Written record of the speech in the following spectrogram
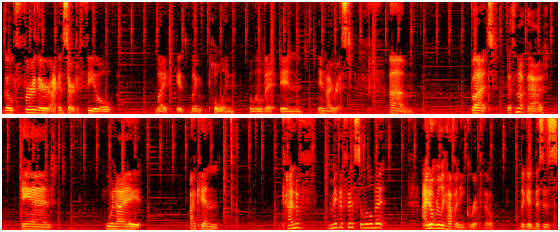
go further, I can start to feel like it like pulling a little bit in in my wrist. Um, but that's not bad. and when I I can kind of make a fist a little bit. I don't really have any grip though. Like it, this is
